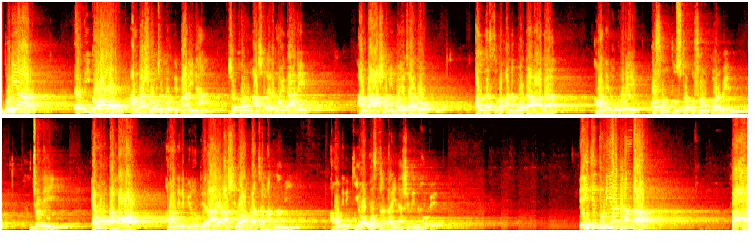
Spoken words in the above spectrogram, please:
দুনিয়ার অতি গরম আমরা সহ্য করতে পারি না। যখন হাসরের ময়দানে আমরা আসামি হয়ে যাব আল্লাহ সুবহানাহু ওয়া আমাদের উপরে অসন্তুষ্ট পোষণ করবেন। যদি এমনটা হয়, আমাদের বিরুদ্ধে রায় আসলো আমরা জাহান্নামী। আমাদের কি অবস্থাটাই না সেদিন হবে? এই যে দুনিয়ার ঠান্ডা, তার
